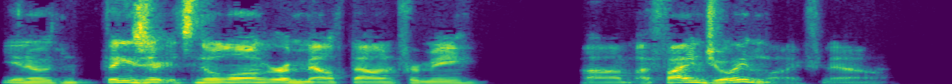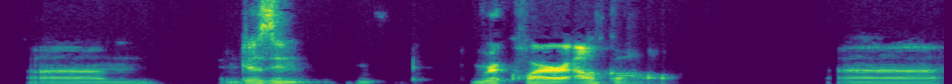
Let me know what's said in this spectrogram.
you know, things are, it's no longer a meltdown for me. Um, I find joy in life now. Um, it doesn't require alcohol. Uh,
